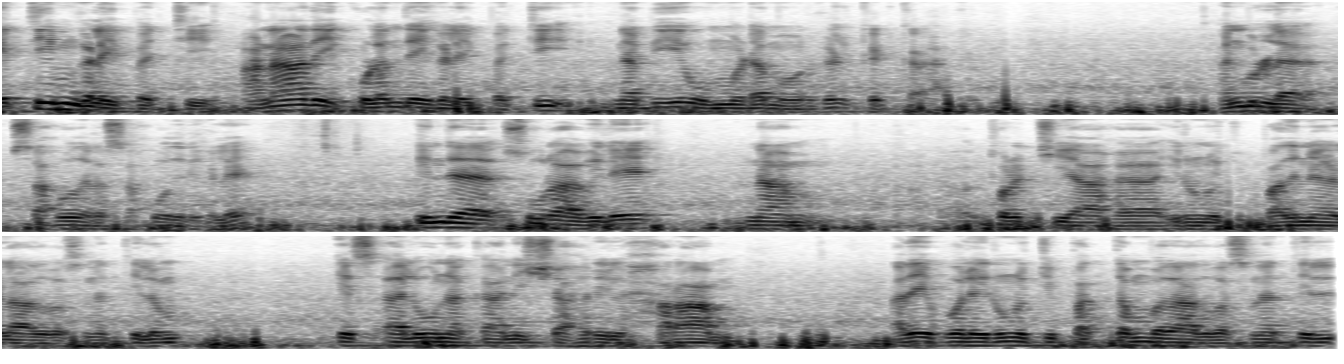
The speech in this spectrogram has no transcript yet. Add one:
எத்தீம்களை பற்றி அனாதை குழந்தைகளை பற்றி நபியே உம்மிடம் அவர்கள் கேட்கிறார்கள். அன்புள்ள சகோதர சகோதரிகளே இந்த சூறாவிலே நாம் தொடர்ச்சியாக இருநூற்றி பதினேழாவது வசனத்திலும் எஸ் அலூனகானி ஷஹரில் ஹராம் அதே போல் இருநூற்றி பத்தொன்பதாவது வசனத்தில்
